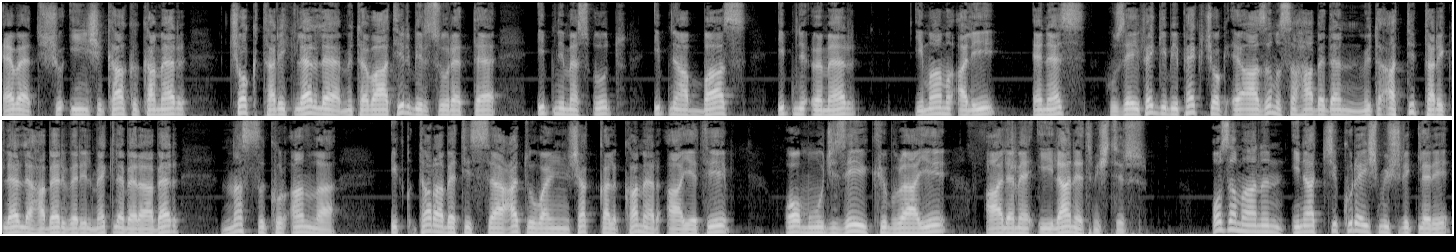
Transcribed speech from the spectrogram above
Evet, şu inşikak-ı kamer çok tariklerle mütevatir bir surette İbn Mesud, İbn Abbas, İbn Ömer, İmam Ali, Enes, Huzeyfe gibi pek çok eazım-ı sahabeden müteaddit tariklerle haber verilmekle beraber nasıl Kur'an'la iktarabetis saatu ve inşakkal kamer ayeti o mucize-i kübrayı aleme ilan etmiştir. O zamanın inatçı Kureyş müşrikleri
